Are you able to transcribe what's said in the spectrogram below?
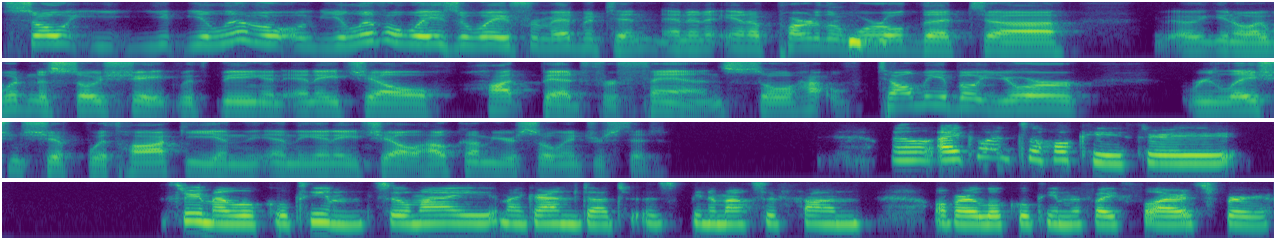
so you, you live you live a ways away from Edmonton, and in, in a part of the world that uh, uh, you know I wouldn't associate with being an NHL hotbed for fans. So, how, tell me about your relationship with hockey and the and the NHL. How come you're so interested? Well, I got into hockey through through my local team. So my my granddad has been a massive fan of our local team, the Fife Flyers, for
